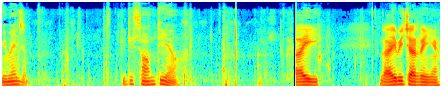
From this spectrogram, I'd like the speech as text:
इमेजिन कितनी शांति है। गाय गाय भी चल रही हैं।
